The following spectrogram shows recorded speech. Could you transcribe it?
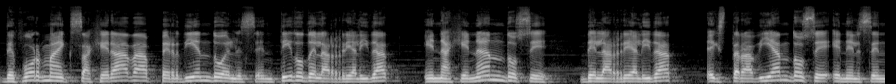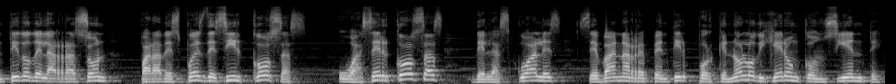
de forma exagerada, perdiendo el sentido de la realidad, enajenándose de la realidad, extraviándose en el sentido de la razón para después decir cosas o hacer cosas de las cuales se van a arrepentir porque no lo dijeron consciente.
